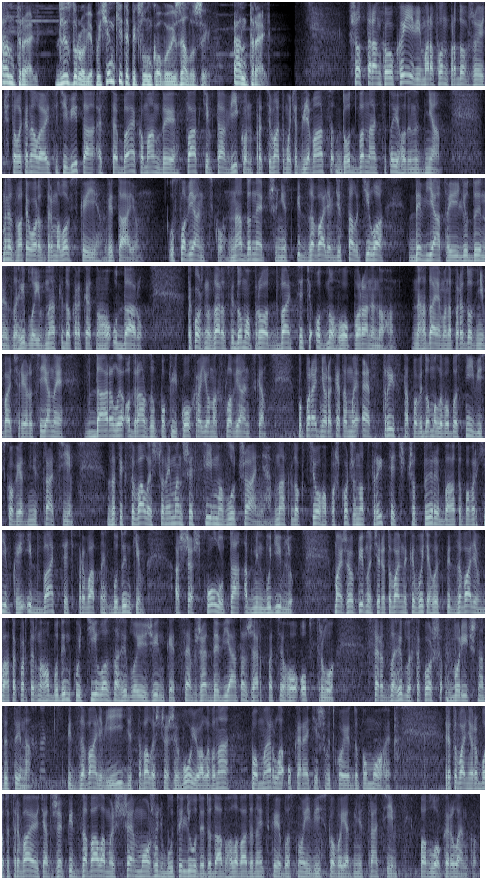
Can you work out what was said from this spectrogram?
Антраль для здоров'я печінки та підшлункової залози. Антраль. Шоста ранку у Києві. Марафон продовжують телеканали ICTV та СТБ. Команди фактів та вікон працюватимуть для вас до 12-ї години дня. Мене звати Орес Дермаловський. Вітаю. У Слов'янську на Донеччині з під завалів дістали тіло дев'ятої людини, загиблої внаслідок ракетного удару. Також на зараз відомо про 21 пораненого. Нагадаємо, напередодні ввечері росіяни вдарили одразу по кількох районах Слов'янська. Попередньо ракетами С-300 повідомили в обласній військовій адміністрації. Зафіксували щонайменше сім влучань. Внаслідок цього пошкоджено 34 багатоповерхівки і 20 приватних будинків, а ще школу та адмінбудівлю. Майже опівночі рятувальники витягли з-під завалів багатоквартирного будинку тіло загиблої жінки. Це вже дев'ята жертва цього обстрілу. Серед загиблих також дворічна дитина. З-під завалів її діставали ще живою, але вона померла у кареті швидкої допомоги. Рятувальні роботи тривають, адже під завалами ще можуть бути люди, додав голова Донецької обласної військової адміністрації Павло Кириленко.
